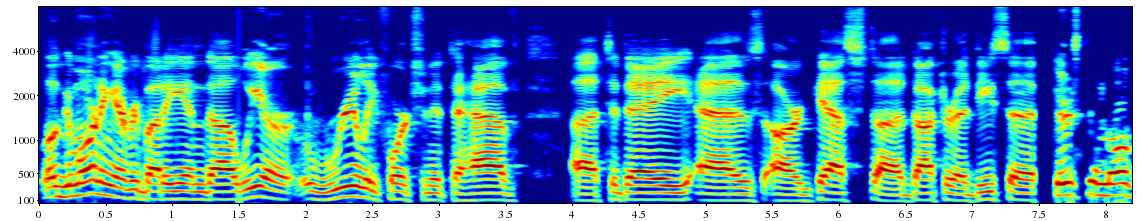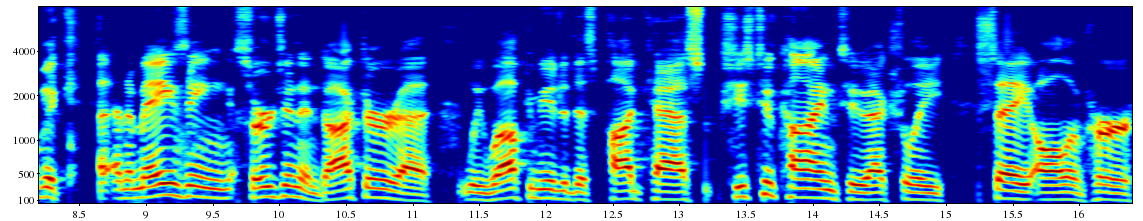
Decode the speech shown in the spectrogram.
Well, good morning, everybody. And uh, we are really fortunate to have uh, today as our guest, uh, Dr. Adisa Kursumovic, an amazing surgeon and doctor. Uh, we welcome you to this podcast. She's too kind to actually say all of her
